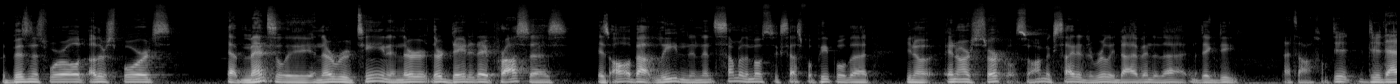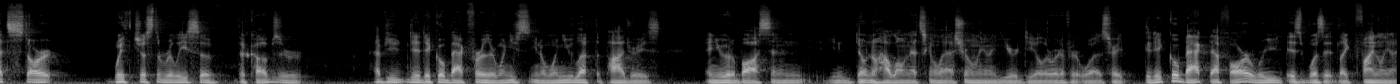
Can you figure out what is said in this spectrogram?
the business world, other sports that mentally and their routine and their their day-to-day process is all about leading. And it's some of the most successful people that you know in our circle. So i'm excited to really dive into that and dig deep. That's awesome. Did did that start with just the release of the Cubs, or have you did it go back further when you you know when you left the Padres and you go to Boston and you don't know how long that's going to last? You're only on a year deal or whatever it was, right? Did it go back that far, or were you is was it like finally uh,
